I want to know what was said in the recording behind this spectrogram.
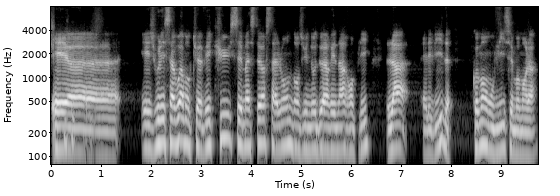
Et, et je voulais savoir, donc tu as vécu ces Masters à Londres dans une O2 Arena remplie. Là, elle est vide. Comment on vit ces moments-là?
